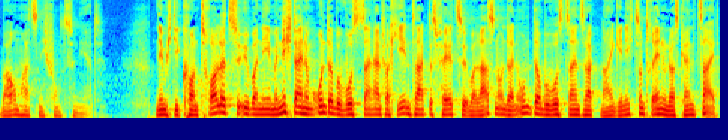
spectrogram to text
warum hat's nicht funktioniert? Nämlich die Kontrolle zu übernehmen, nicht deinem Unterbewusstsein einfach jeden Tag das Feld zu überlassen und dein Unterbewusstsein sagt, nein, geh nicht zum Training, du hast keine Zeit.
